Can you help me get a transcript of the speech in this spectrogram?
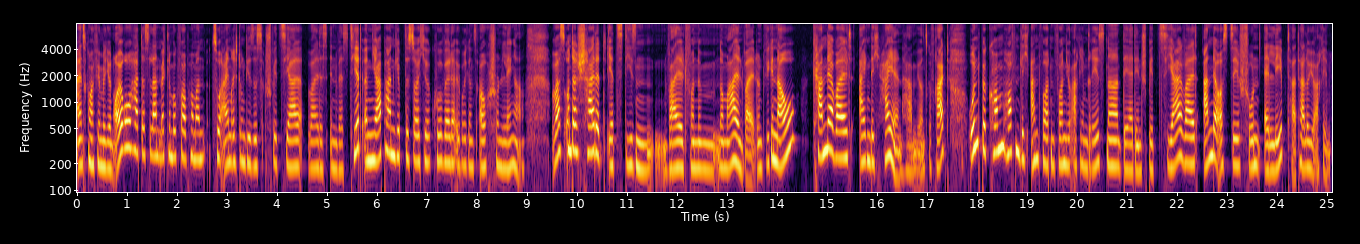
1,4 Millionen Euro hat das Land Mecklenburg-Vorpommern zur Einrichtung dieses Spezialwaldes investiert. In Japan gibt es solche Kurwälder übrigens auch schon länger. Was unterscheidet jetzt diesen Wald von einem normalen Wald und wie genau kann der Wald eigentlich heilen, haben wir uns gefragt und bekommen hoffentlich Antworten von Joachim Dresdner, der den Spezialwald an der Ostsee schon erlebt hat. Hallo Joachim.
